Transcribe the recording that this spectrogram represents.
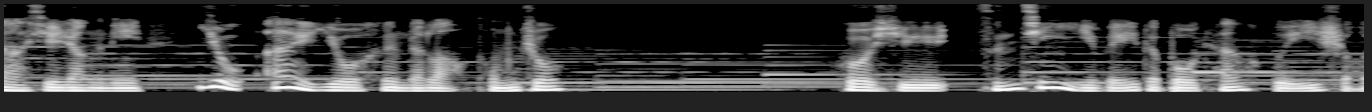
那些让你又爱又恨的老同桌？或许曾经以为的不堪回首，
